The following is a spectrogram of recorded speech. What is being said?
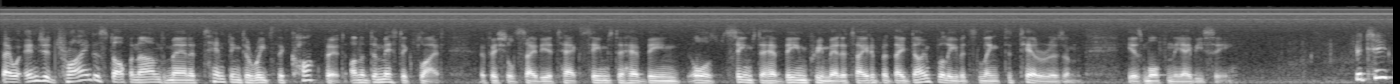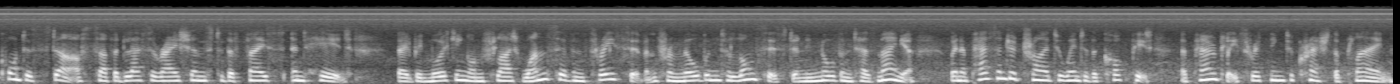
They were injured trying to stop an armed man attempting to reach the cockpit on a domestic flight. Officials say the attack seems to have been, or seems to have been premeditated, but they don't believe it's linked to terrorism. Here's more from the ABC. The two Qantas staff suffered lacerations to the face and head. They'd been working on flight 1737 from Melbourne to Launceston in northern Tasmania when a passenger tried to enter the cockpit, apparently threatening to crash the plane.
